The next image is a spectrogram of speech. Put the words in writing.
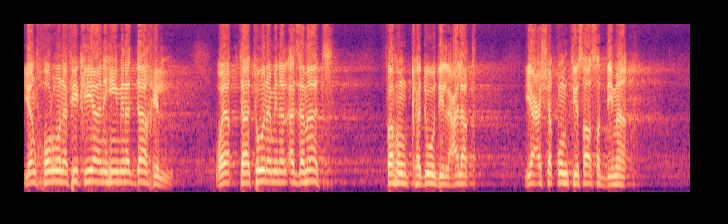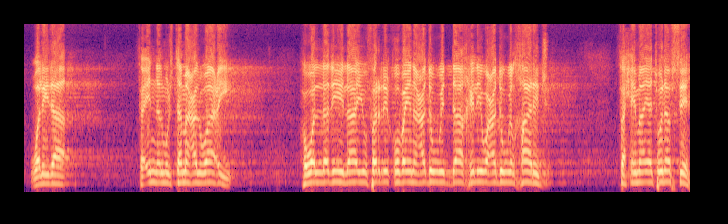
ينخرون في كيانه من الداخل ويقتاتون من الأزمات فهم كدود العلق يعشق امتصاص الدماء. ولذا فإن المجتمع الواعي هو الذي لا يفرق بين عدو الداخل وعدو الخارج فحماية نفسه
